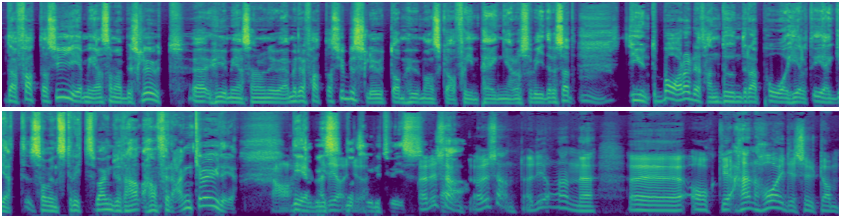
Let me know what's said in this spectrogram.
där fattas ju gemensamma beslut, eh, hur gemensamma de nu är. Men det fattas ju beslut om hur man ska få in pengar och så vidare. Så mm. det är ju inte bara det att han dundrar på helt eget som en stridsvagn, utan han, han förankrar ju det. Ja, Delvis ja, det naturligtvis. Ja, det är sant. Ja. det är sant. Det gör han. Uh, och han har ju dessutom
